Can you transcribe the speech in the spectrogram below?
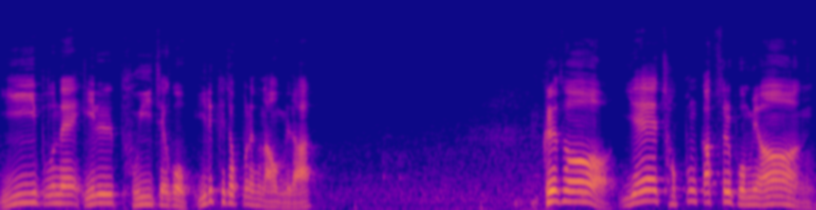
2분의 1 v제곱 이렇게 적분해서 나옵니다. 그래서 얘 적분값을 보면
